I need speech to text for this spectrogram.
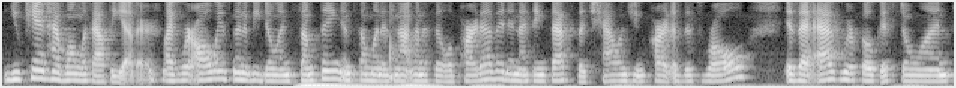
you can't have one without the other. Like we're always going to be doing something and someone is not going to feel a part of it. And I think that's the challenging part of this role is that as we're focused on,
